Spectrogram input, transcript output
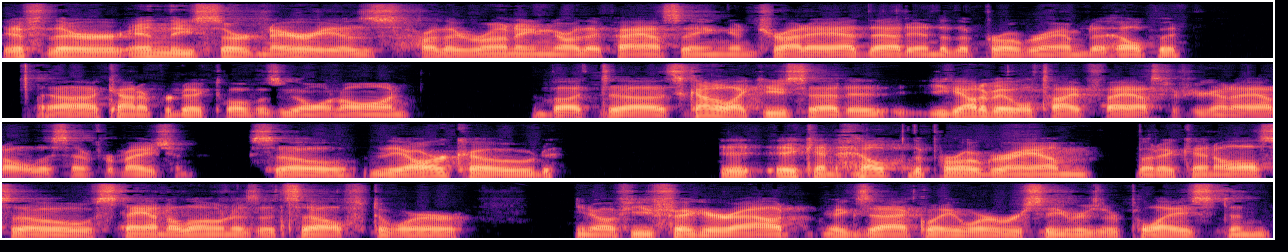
if they're in these certain areas, are they running, are they passing, and try to add that into the program to help it uh, kind of predict what was going on. But uh, it's kind of like you said, it, you got to be able to type fast if you're going to add all this information. So the R code, it, it can help the program, but it can also stand alone as itself to where, you know, if you figure out exactly where receivers are placed and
